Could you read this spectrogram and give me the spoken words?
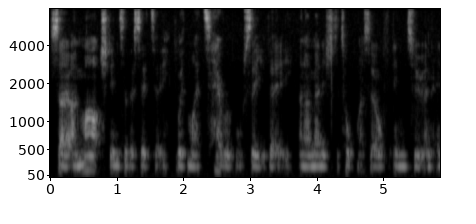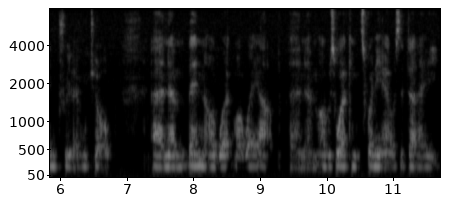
So I marched into the city with my terrible CV, and I managed to talk myself into an entry level job. And um, then I worked my way up, and um, I was working 20 hours a day.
